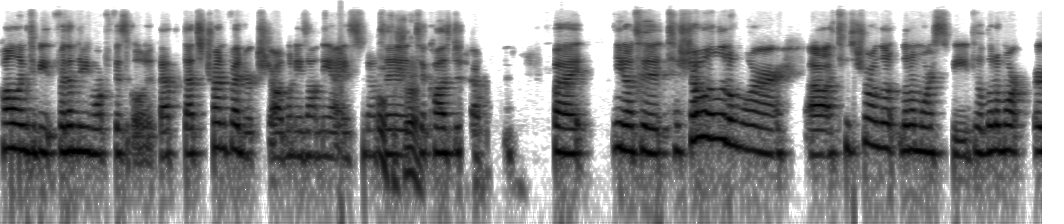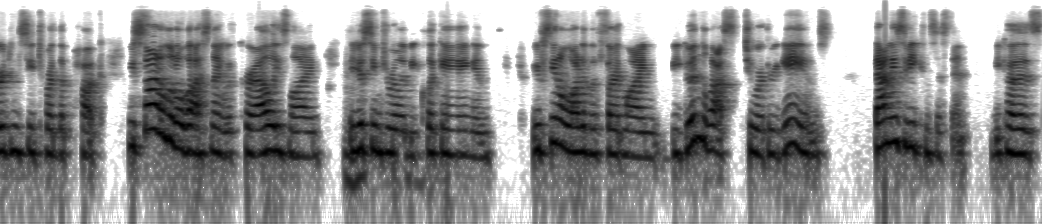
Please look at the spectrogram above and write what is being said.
calling to be for them to be more physical. That that's Trent Frederic's job when he's on the ice, you know, oh, to, sure. to cause disruption. But you know, to to show a little more, uh, to show a little, little more speed, a little more urgency toward the puck. We saw it a little last night with Kuraly's line. They mm-hmm. just seem to really be clicking, and we've seen a lot of the third line be good in the last two or three games. That needs to be consistent because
